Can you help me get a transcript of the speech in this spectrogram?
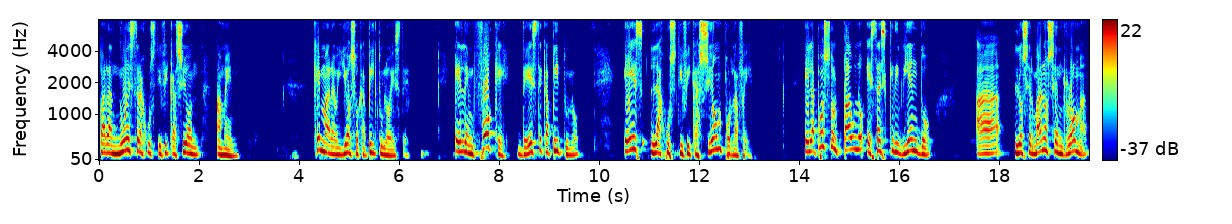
para nuestra justificación. Amén. Qué maravilloso capítulo este. El enfoque de este capítulo es la justificación por la fe. El apóstol Pablo está escribiendo a los hermanos en Roma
